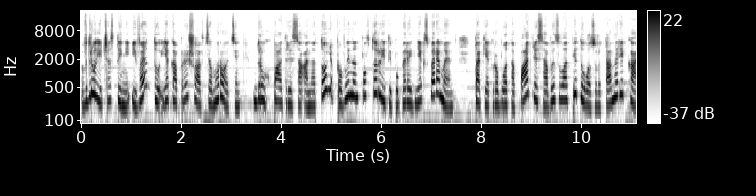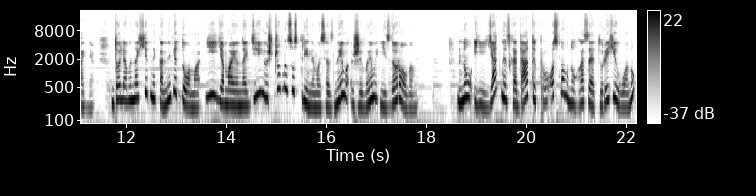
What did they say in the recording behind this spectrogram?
В другій частині івенту, яка пройшла в цьому році, друг Патріса Анатоль повинен повторити попередній експеримент, так як робота Патріса визвала підозру та нарікання. Доля винахідника невідома, і я маю надію, що ми зустрінемося з ним живим і здоровим. Ну і як не згадати про основну газету регіону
